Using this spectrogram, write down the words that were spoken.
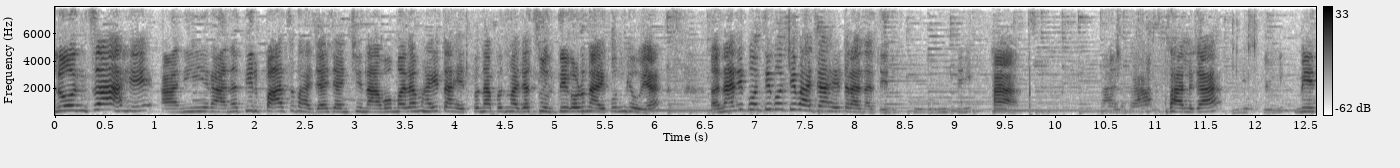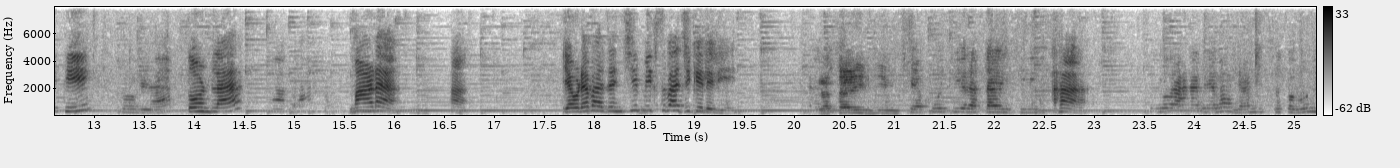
लोणचं आहे आणि रानातील पाच भाज्या ज्यांची नावं मला माहीत आहेत पण आपण माझ्या चुलतीकडून ऐकून घेऊया. आणि कोणती कोणती भाज्या आहेत रानातील? हा. भालगा मेथी तोंडला माडा. हा. एवढ्या भाज्यांची मिक्स भाजी केलेली. आहे शेपूची रताळीची हा. रानातल्या भाज्या मिक्स करून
